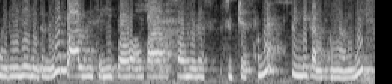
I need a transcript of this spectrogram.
మనకి ఈజీగా ఉంటుందండి. పాలు తీసి ఈ పా- పా- స్టవ్ మీద షిఫ్ట్ చేసుకుని పిండి కలుపుకున్నామండి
